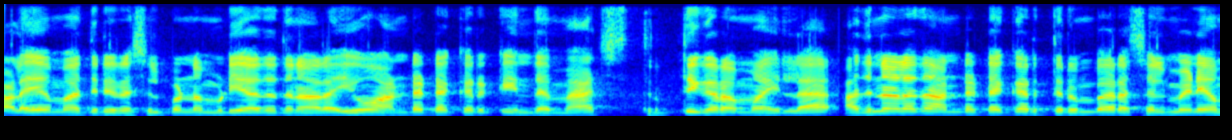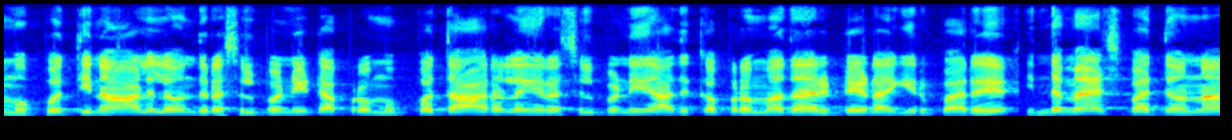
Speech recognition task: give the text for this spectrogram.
பழைய மாதிரி ரெசில் பண்ண முடியாததுனாலையும் அண்டர்டேக்கருக்கு இந்த மேட்ச் திருப்திகரமாக இல்லை. அதனால தான் அண்டர்டேக்கர் திரும்ப ரெசல்மேனியா முப்பத்தி நாலில் வந்து ரெசில் பண்ணிட்டு அப்புறம் முப்பத்தி ஆறுலையும் ரெசில் பண்ணி அதுக்கப்புறமா தான் ரிட்டையர்ட் ஆகியிருப்பாரு. இந்த மேட்ச் பார்த்தோம்னா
